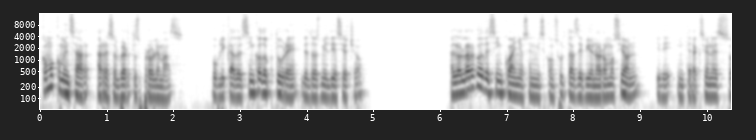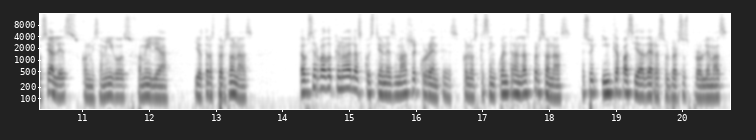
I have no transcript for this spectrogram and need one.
¿Cómo comenzar a resolver tus problemas? Publicado el 5 de octubre del 2018. A lo largo de cinco años en mis consultas de bioneuromoción y de interacciones sociales con mis amigos, familia y otras personas, he observado que una de las cuestiones más recurrentes con los que se encuentran las personas es su incapacidad de resolver sus problemas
